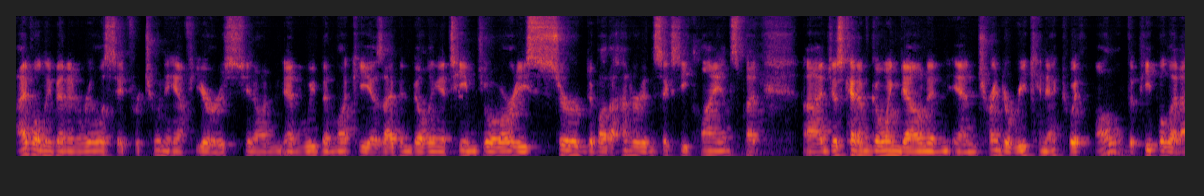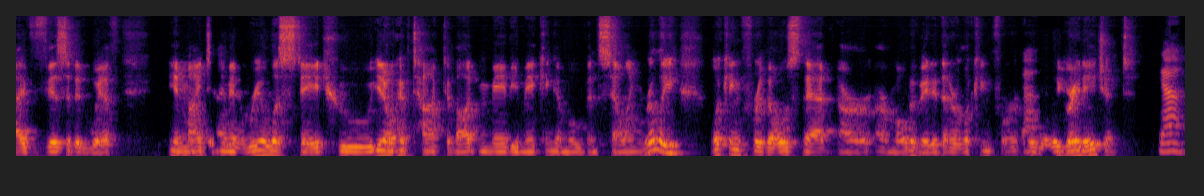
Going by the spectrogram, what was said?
I've only been in real estate for two and a half years, you know, and, and, we've been lucky as I've been building a team to have already served about 160 clients, but uh, just kind of going down and, and trying to reconnect with all of the people that I've visited with in my time in real estate who you know have talked about maybe making a move and selling really looking for those that are are motivated that are looking for yeah. a really great agent. Yeah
